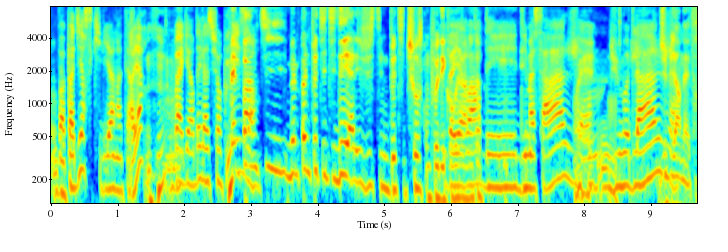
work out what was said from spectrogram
on va pas dire ce qu'il y a à l'intérieur, Mhm. on va garder la surprise. Même pas un petit, même pas une petite idée, allez, juste une petite chose qu'on peut Il va y découvrir à avoir des, des massages, Ouais. euh, du modelage, Du bien-être,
